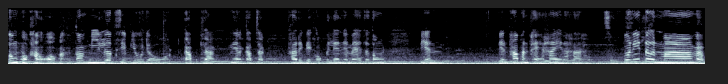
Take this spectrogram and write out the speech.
ตรงหัวเข่าออกอะ่ะ ก็มีเลือดซิบอยู่เดี๋ยวกลับจากเนี่ยกลับจากพาเด็กๆออกไปเล่นเนี่ยแม่จะต้องเปลี่ยนเปลี่ยนผ้าพันแผลให้นะคะ วันนี้ตื่นมาแบบ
